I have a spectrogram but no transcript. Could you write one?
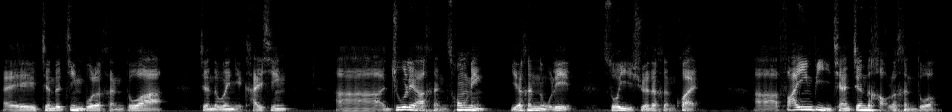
哎，真的进步了很多啊！真的为你开心啊！Julia 很聪明，也很努力，所以学得很快啊，发音比以前真的好了很多。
